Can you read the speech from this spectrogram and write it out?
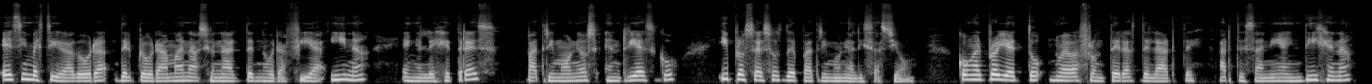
Es investigadora del Programa Nacional de Etnografía INA en el eje 3, Patrimonios en Riesgo y Procesos de Patrimonialización, con el proyecto Nuevas Fronteras del Arte, Artesanía Indígena,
